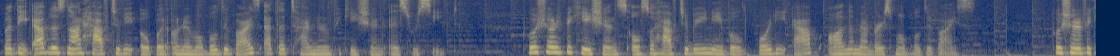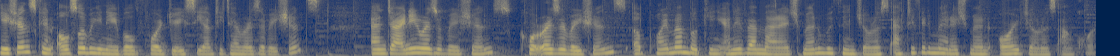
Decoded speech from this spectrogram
but the app does not have to be open on their mobile device at the time the notification is received. Push notifications also have to be enabled for the app on the member's mobile device. Push notifications can also be enabled for JCM time reservations, and dining reservations, court reservations, appointment booking, and event management within Jonas Activity Management or Jonas Encore.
